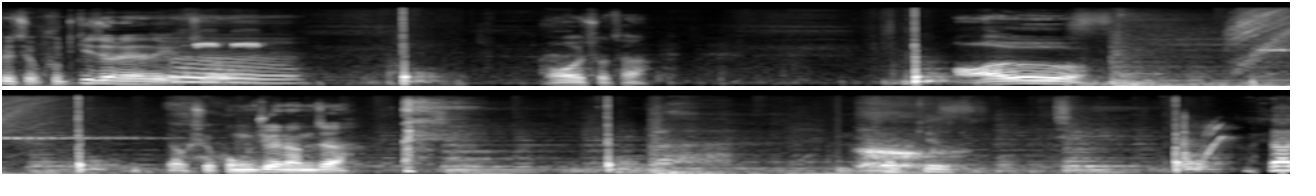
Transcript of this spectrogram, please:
그렇죠. 굳기 전에 해야 되겠죠. 음. 어 좋다. 어우 역시 공주의 남자. 이렇게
